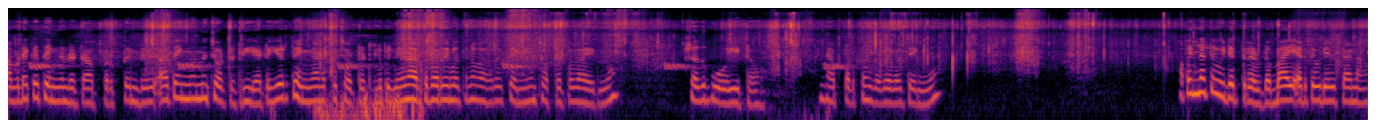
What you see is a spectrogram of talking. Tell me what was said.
അവിടെയൊക്കെ തെങ്ങുണ്ട് കേട്ടോ അപ്പുറത്തുണ്ട്. ആ തെങ്ങൊന്നും ചൊട്ടിട്ടില്ല കേട്ടോ ഈ ഒരു തെങ്ങാണ് ഇപ്പോൾ ചൊട്ടിട്ടില്ല പിന്നെ നേരത്തെ പറഞ്ഞ പോലെ തന്നെ വേറെ തെങ്ങും ചൊട്ടിട്ടതായിരുന്നു. പക്ഷെ അത് പോയി കേട്ടോ പിന്നെ അപ്പുറത്തും ഇതേപോലെ തെങ്ങ്. അപ്പോൾ ഇന്നത്തെ വീഡിയോ ഇത്രയേ ഉള്ളൂ. ബൈ അടുത്ത വീഡിയോയിൽ കാണാം.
